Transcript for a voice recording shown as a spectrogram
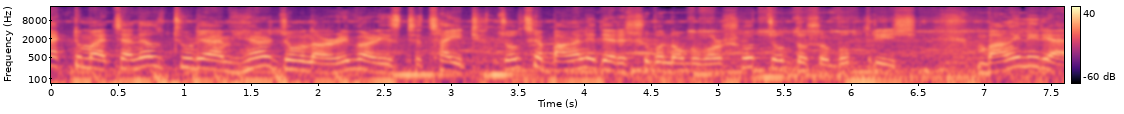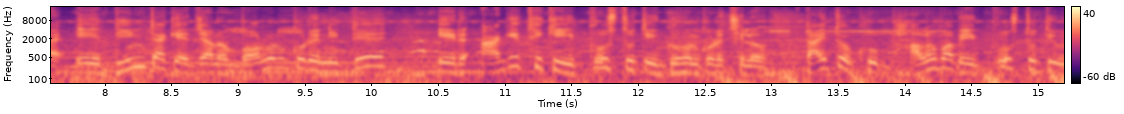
back to my channel today I am here Jamuna river east side চলছে বাঙালিদের শুভ নববর্ষ চোদ্দোশো বত্রিশ। বাঙালিরা এই দিনটাকে যেন বরণ করে নিতে এর আগে থেকেই প্রস্তুতি গ্রহণ করেছিল। তাই তো খুব ভালোভাবেই প্রস্তুতিও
